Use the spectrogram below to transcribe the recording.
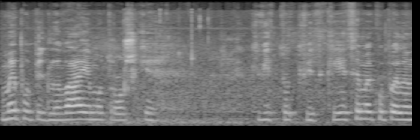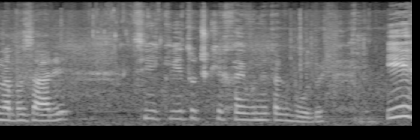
Ми попідливаємо трошки квіт, квітки. Це ми купили на базарі. Ці квіточки, хай вони так будуть. І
